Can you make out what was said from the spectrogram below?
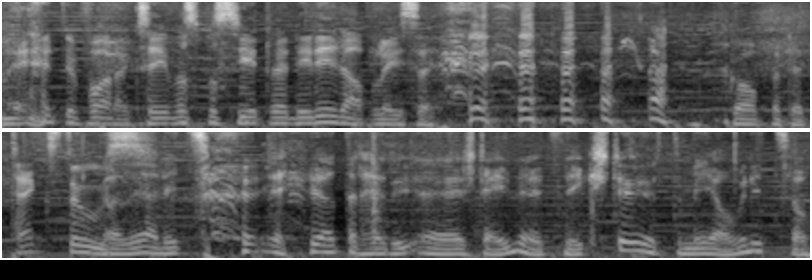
Wir haben ja vorher gesehen, was passiert, wenn ich nicht ablese. Geht aber den Text aus. Also, ja, nicht so, ja, der Herr äh, Steiner hat es nicht gestört, mir auch nicht so.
